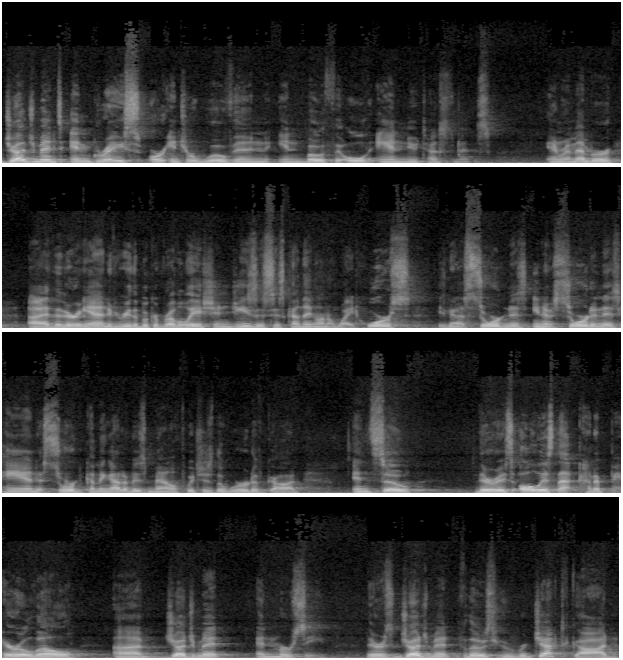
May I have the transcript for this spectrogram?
Judgment and grace are interwoven in both the Old and New Testaments. And remember, uh, at the very end, if you read the book of Revelation, Jesus is coming on a white horse. He's got a sword in his, you know, sword in his hand, a sword coming out of his mouth, which is the word of God. And so there is always that kind of parallel uh, judgment and mercy. There is judgment for those who reject God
